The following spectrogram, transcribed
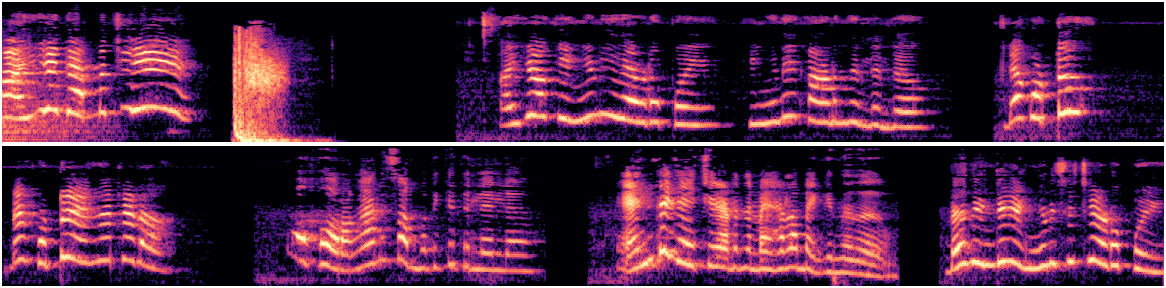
അയ്യോ എന്റെ അമ്മച്ചി! അയ്യോ കിങ്ങിണി ദേ അവിടെ പോയി കിങ്ങിണി കാണുന്നില്ലല്ലോ ദേ കുട്ടു ദേ കുട്ടു എഴുന്നേറ്റടാ ഓ ഉറങ്ങാൻ സമ്മതിക്കത്തില്ലല്ലോ എന്താ ചേച്ചി അവിടെ ബഹളം വെക്കുന്നത് ദേ നിന്റെ കിങ്ങിണി ചേച്ചി അവിടെ പോയി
